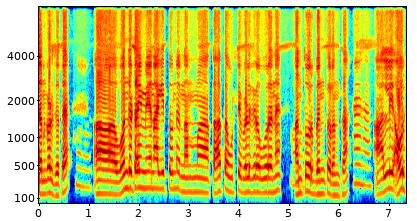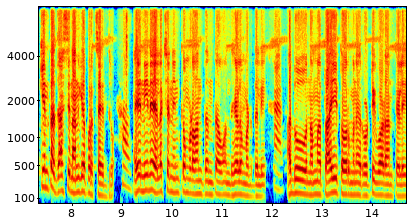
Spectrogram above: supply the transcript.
ಜನಗಳ ಜೊತೆ. ಆ ಒಂದು ಟೈಮ್ ಏನಾಗಿತ್ತು ಅಂದ್ರೆ ನಮ್ಮ ತಾತ ಹುಟ್ಟಿ ಬೆಳೆದಿರೋ ಊರನೇ ಅಂತೂರ್ ಬೆಂತೂರ್ ಅಂತ. ಅಲ್ಲಿ ಅವ್ರಕ್ಕಿಂತ ಜಾಸ್ತಿ ನನ್ಗೆ ಪರಿಚಯ ಇದ್ರು. ಏ ನೀನೇ ಎಲೆಕ್ಷನ್ ನಿನ್ಕೊಂಬಿಡು ಅಂತಂತ ಒಂದು ಹೇಳೋ ಮಟ್ಟದಲ್ಲಿ. ಅದು ನಮ್ಮ ತಾಯಿ ತವ್ರ ಮನೆ ರೊಟ್ಟಿವಾಡ ಅಂತೇಳಿ.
